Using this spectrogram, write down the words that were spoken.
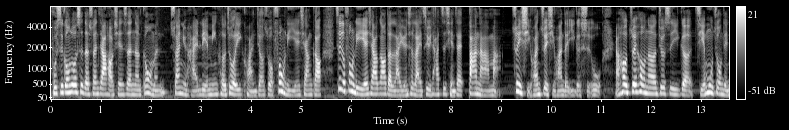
璞实工作室的孙家豪先生呢，跟我们酸女孩联名合作了一款叫做凤梨椰香糕。这个凤梨椰香糕的来源是来自于他之前在巴拿马最喜欢最喜欢的一个食物。然后最后呢，就是一个节目重点，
